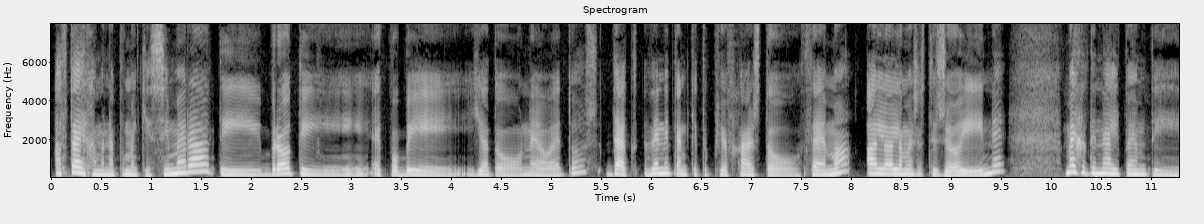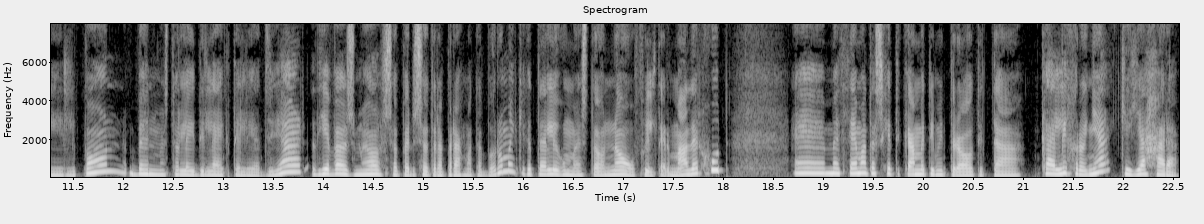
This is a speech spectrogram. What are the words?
Αυτά είχαμε να πούμε και σήμερα, την πρώτη εκπομπή για το νέο έτος. Εντάξει, δεν ήταν και το πιο ευχάριστο θέμα, αλλά όλα μέσα στη ζωή είναι. Μέχρι την άλλη πέμπτη λοιπόν μπαίνουμε στο ladylike.gr, διαβάζουμε όσα περισσότερα πράγματα μπορούμε και καταλήγουμε στο No Filter Motherhood ε, με θέματα σχετικά με τη μητρότητα. Καλή χρονιά και για χαρά!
